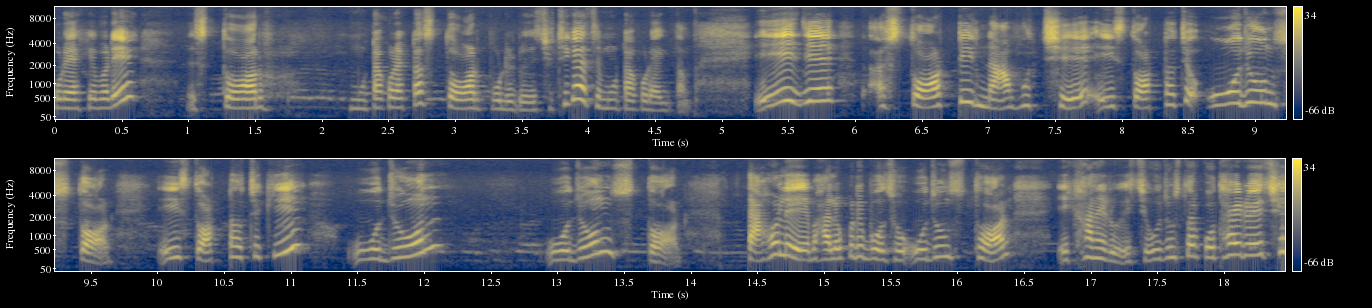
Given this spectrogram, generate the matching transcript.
করে একেবারে স্তর মোটা করে একটা স্তর পড়ে রয়েছে, ঠিক আছে? মোটা করে একদম। এই যে স্তরটির নাম হচ্ছে, এই স্তরটা হচ্ছে ওজন স্তর। এই স্তরটা হচ্ছে কি? ওজন ওজন স্তর। তাহলে ভালো করে বোঝো, ওজোন স্তর এখানে রয়েছে। ওজোন স্তর কোথায় রয়েছে?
